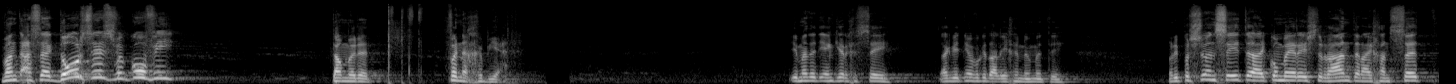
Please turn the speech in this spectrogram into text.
Want as ek dors is vir koffie, dan moet dit vinnig gebeur. Iemand het eendag gesê, ek weet nie of ek dit al hier genoem het nie. Maar die persoon sê toe hy kom by 'n restaurant en hy gaan sit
